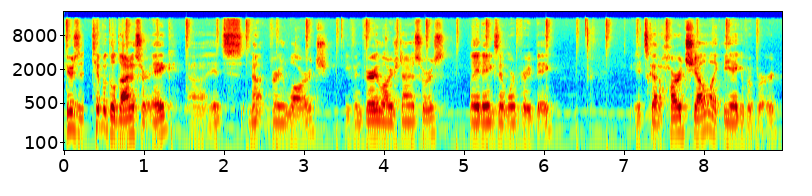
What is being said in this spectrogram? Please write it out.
Here's a typical dinosaur egg. Uh, it's not very large. Even very large dinosaurs laid eggs that weren't very big. It's got a hard shell like the egg of a bird,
